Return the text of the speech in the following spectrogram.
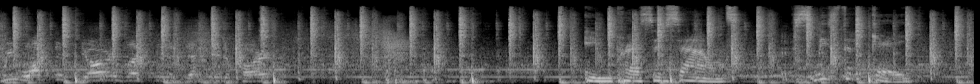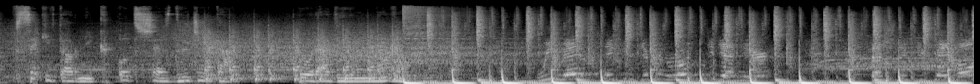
We walked this yard less than a decade apart. Impressive sounds. Mr. K. Всеки вторник от 6 до вечерта по Радио Нова. We may have taken different roads to get here, especially if you came home.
